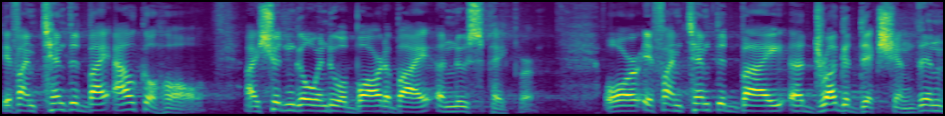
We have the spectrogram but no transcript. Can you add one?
if I'm tempted by alcohol, I shouldn't go into a bar to buy a newspaper. Or if I'm tempted by a drug addiction, then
